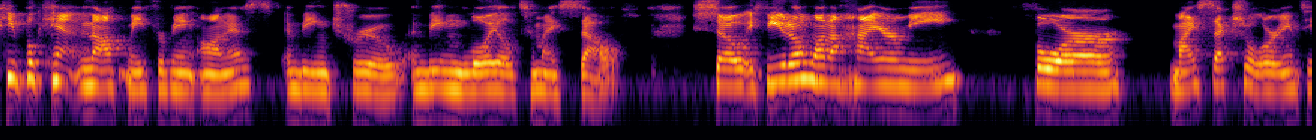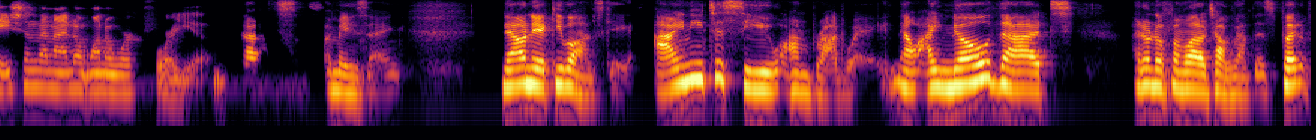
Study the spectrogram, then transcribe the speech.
people can't knock me for being honest and being true and being loyal to myself. So if you don't want to hire me for my sexual orientation, then I don't want to work for you. That's amazing. Now, Nikki Blonsky, I need to see you on Broadway. Now, I know that I don't know if I'm allowed to talk about this, but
